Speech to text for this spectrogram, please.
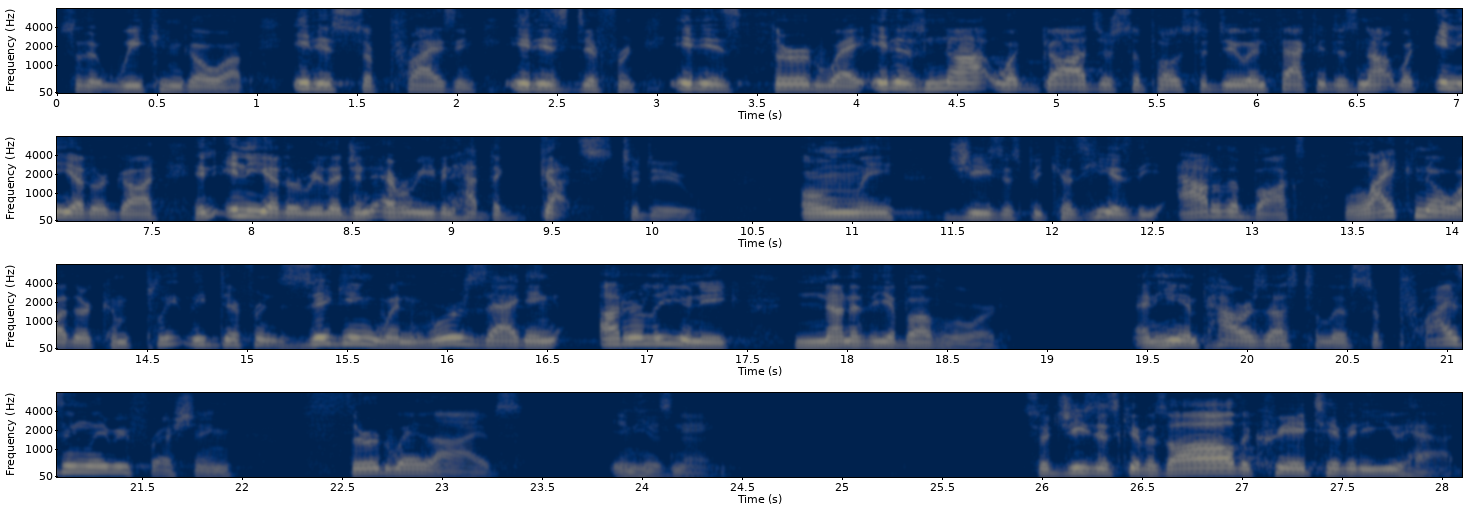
so that we can go up. It is surprising. It is different. It is third way. It is not what gods are supposed to do. In fact, it is not what any other God in any other religion ever even had the guts to do only Jesus because he is the out of the box, like no other, completely different, zigging when we're zagging, utterly unique, none of the above, Lord. And he empowers us to live surprisingly refreshing, third way lives in his name. So, Jesus, give us all the creativity you had.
